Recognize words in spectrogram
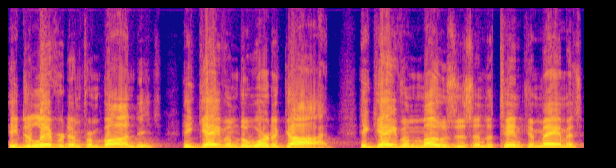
He delivered them from bondage. He gave them the Word of God. He gave them Moses and the Ten Commandments.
